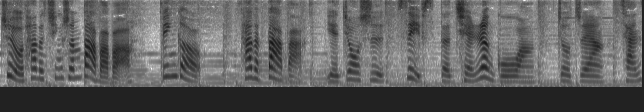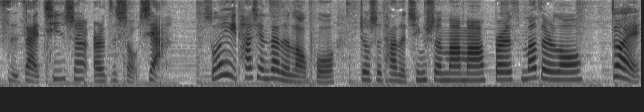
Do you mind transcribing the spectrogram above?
就有他的亲生爸爸吧？Bingo，他的爸爸也就是 Thieves 的前任国王，就这样惨死在亲生儿子手下。所以他现在的老婆就是他的亲生妈妈 Birth Mother 咯。对，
